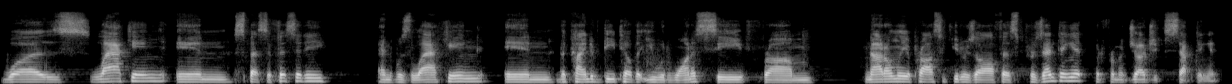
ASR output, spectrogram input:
was lacking in specificity and was lacking in the kind of detail that you would want to see from not only a prosecutor's office presenting it, but from a judge accepting it.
